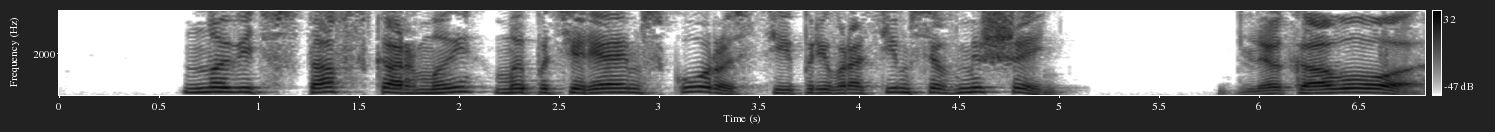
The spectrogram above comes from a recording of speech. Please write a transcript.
«Но ведь, встав с кормы, мы потеряем скорость и превратимся в мишень». «Для кого?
